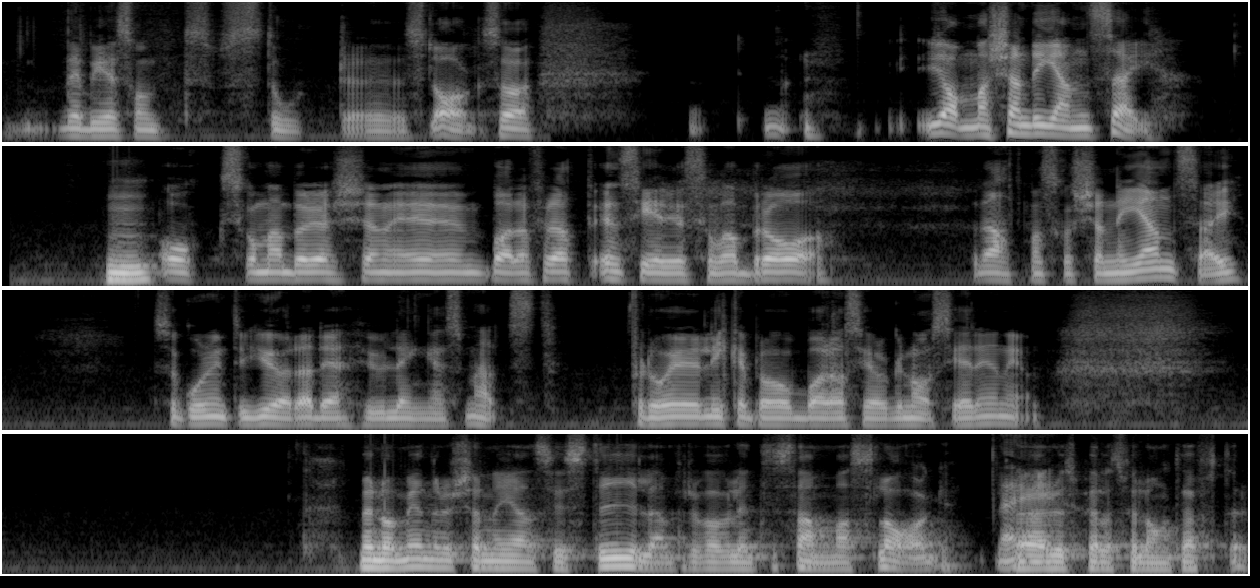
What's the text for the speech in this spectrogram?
det blev ett sånt stort eh, slag. Så ja, man kände igen sig. Mm. Och ska man börja känna, eh, bara för att en serie ska vara bra, att man ska känna igen sig, så går det inte att göra det hur länge som helst. För då är det lika bra att bara se originalserien igen. Men då menar du känna igen sig i stilen, för det var väl inte samma slag? Nej. Det här utspelas för långt efter?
